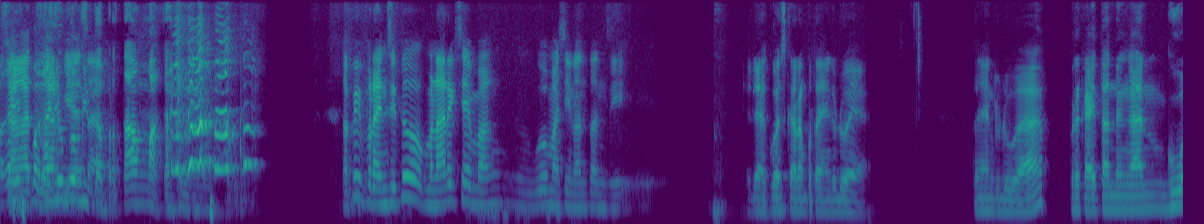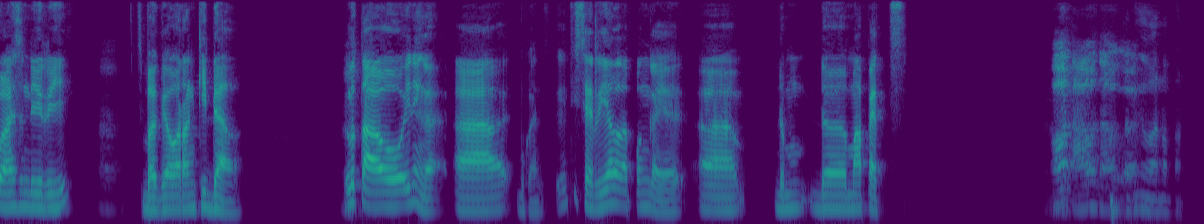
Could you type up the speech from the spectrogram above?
Sangat makanya gue minta pertama kan. Tapi Friends itu menarik sih emang. Gue masih nonton sih. Udah gue sekarang pertanyaan kedua ya. Pertanyaan kedua berkaitan dengan gua sendiri sebagai orang kidal. Lu tahu ini enggak bukan ini serial apa enggak ya? Eh, The The Muppets. Oh tahu tahu Tapi nggak nonton.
